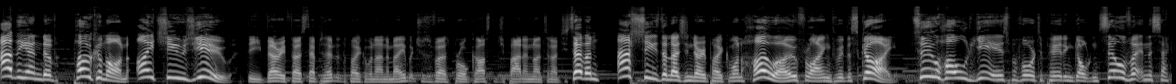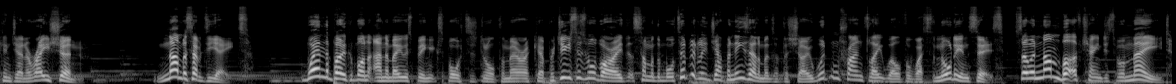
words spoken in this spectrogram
At the end of Pokemon, I Choose You, the very first episode of the Pokemon anime, which was first broadcast in Japan in 1997, Ash sees the legendary Pokemon Ho-Oh flying through the sky, two whole years before it appeared in Gold and Silver in the second generation. Number 78. When the Pokemon anime was being exported to North America, producers were worried that some of the more typically Japanese elements of the show wouldn't translate well for Western audiences, so a number of changes were made.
